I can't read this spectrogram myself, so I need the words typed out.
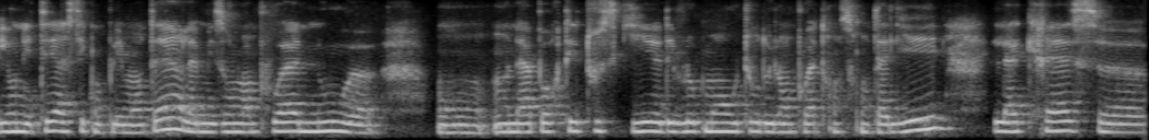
et on était assez complémentaires. La Maison de l'Emploi, nous, euh, on, a apporté tout ce qui est développement autour de l'emploi transfrontalier. La CRES euh,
